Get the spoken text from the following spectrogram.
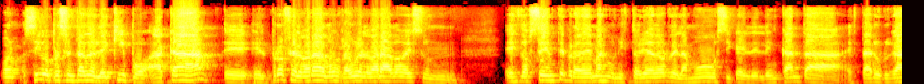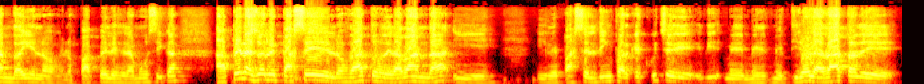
bueno, sigo presentando el equipo. Acá eh, el profe Alvarado, Raúl Alvarado, es un es docente, pero además es un historiador de la música y le, encanta estar hurgando ahí en los, papeles de la música. Apenas yo le pasé los datos de la banda y, le pasé el link para que escuche, me, tiró la data de,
